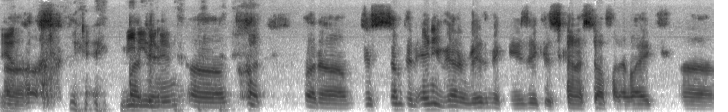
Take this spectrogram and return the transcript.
Yeah. Uh, Me neither. opinion. Uh, but but um, just something, any kind of rhythmic music is kind of stuff that I like. Uh,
